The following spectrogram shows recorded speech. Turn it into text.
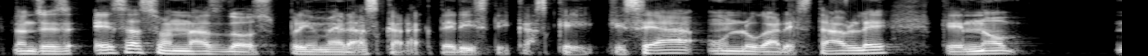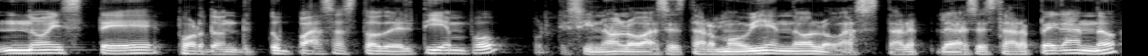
Entonces, esas son las dos primeras características, que, que sea un lugar estable, que no, no esté por donde tú pasas todo el tiempo, porque si no lo vas a estar moviendo, lo vas a estar, le vas a estar pegando,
